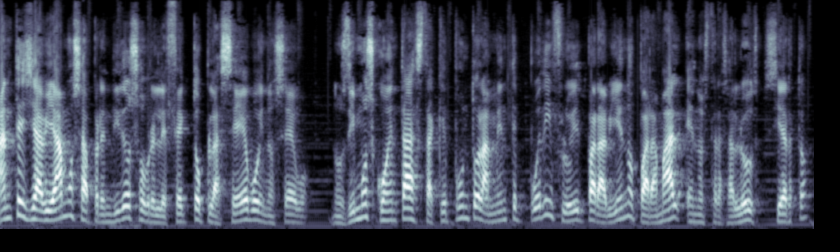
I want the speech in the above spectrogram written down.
Antes ya habíamos aprendido sobre el efecto placebo y nocebo. Nos dimos cuenta hasta qué punto la mente puede influir para bien o para mal en nuestra salud, ¿cierto?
